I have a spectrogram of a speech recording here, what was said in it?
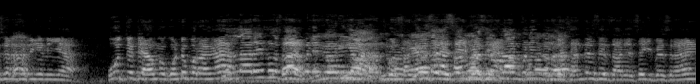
செலுத்துறீங்க நீங்க பூத்தட்டி அவங்க கொண்டு போறாங்க சந்திரசேகர் சார் எஸ்ஐக்கு பேசுறேன்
